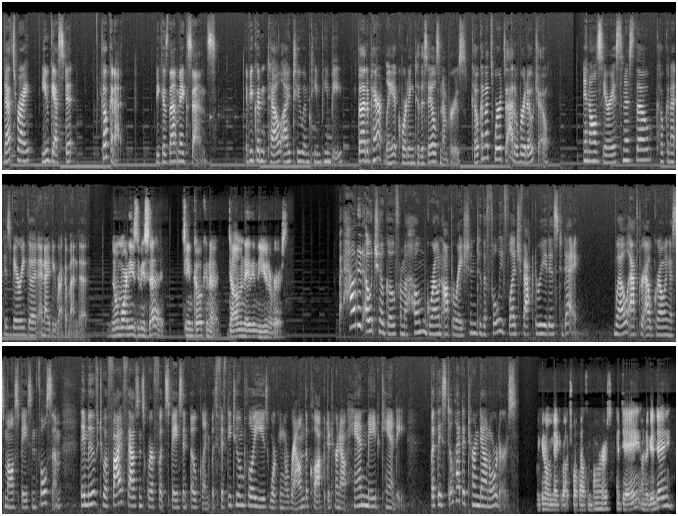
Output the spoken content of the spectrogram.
That's right, you guessed it coconut. Because that makes sense. If you couldn't tell, I too am Team PB. But apparently, according to the sales numbers, coconut's where it's at over at Ocho. In all seriousness, though, coconut is very good and I do recommend it. No more needs to be said. Team Coconut dominating the universe. But how did Ocho go from a homegrown operation to the fully fledged factory it is today? Well, after outgrowing a small space in Folsom, they moved to a 5,000 square foot space in Oakland with 52 employees working around the clock to turn out handmade candy. But they still had to turn down orders. We could only make about 12,000 bars a day on a good day,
